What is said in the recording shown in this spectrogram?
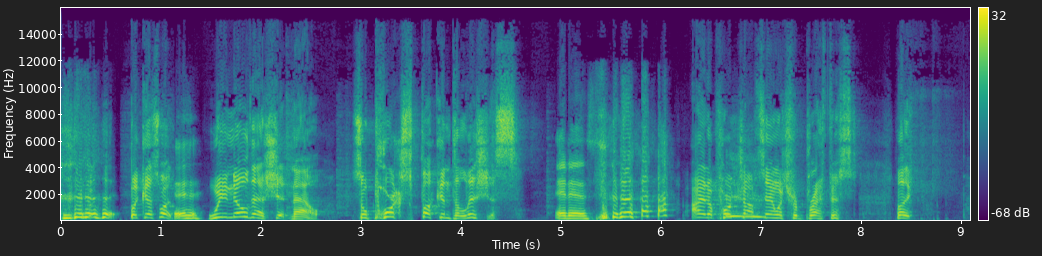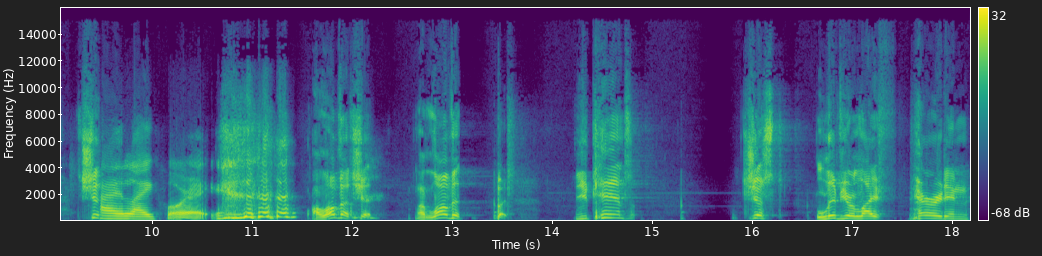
But guess what? Eh. we know that shit now. So pork's fucking delicious. It is. I had a pork chop sandwich for breakfast. Like shit. I like pork. I love that shit. I love it. But you can't just live your life parroting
